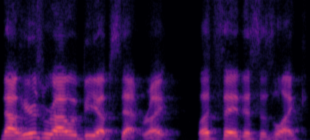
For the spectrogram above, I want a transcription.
Now, here's where I would be upset, right? Let's say this is like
